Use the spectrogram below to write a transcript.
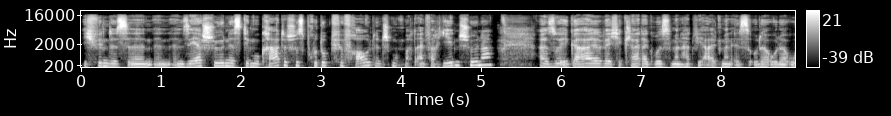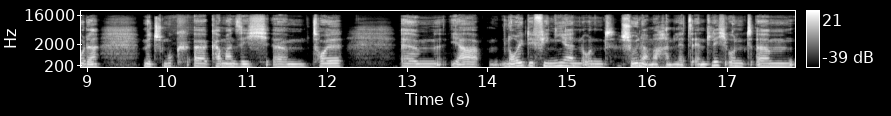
Ich finde es ein, ein, ein sehr schönes, demokratisches Produkt für Frauen, denn Schmuck macht einfach jeden schöner. Also egal, welche Kleidergröße man hat, wie alt man ist oder, oder, oder. Mit Schmuck äh, kann man sich ähm, toll ähm, ja, neu definieren und schöner machen letztendlich. Und ähm,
